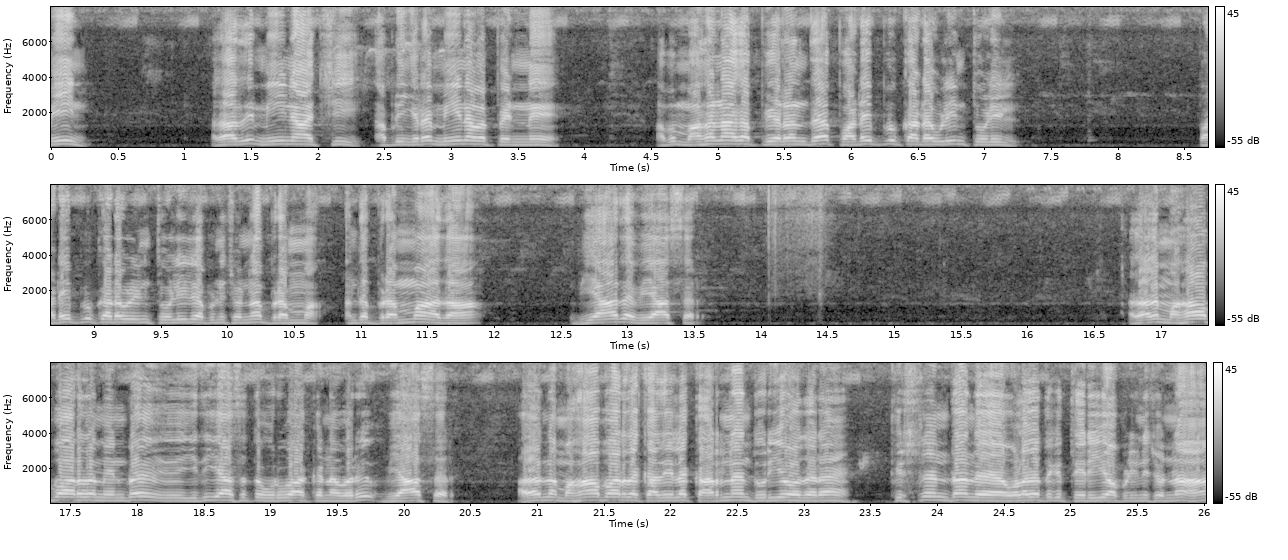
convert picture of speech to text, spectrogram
மீன். அதாவது மீனாட்சி அப்படிங்கிற மீனவ பெண்ணு. அப்போ மகனாக பிறந்த படைப்பு கடவுளின் தொழில். படைப்பு கடவுளின் தொழில் அப்படின்னு சொன்னால் பிரம்மா. அந்த பிரம்மா தான் வியாத வியாசர். அதாவது மகாபாரதம் என்ற இதிகாசத்தை உருவாக்கினவர் வியாசர். அதாவது இந்த மகாபாரத கதையில் கர்ணன் துரியோதரன் கிருஷ்ணன் தான் இந்த உலகத்துக்கு தெரியும் அப்படின்னு சொன்னால்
